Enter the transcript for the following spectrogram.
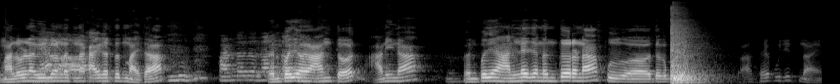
मालवणा विलवणात ना काय करतात माहिती हा? गणपती आणतात आणि ना गणपती आणल्याच्या नंतर ना पू अं, तो थंय पूजित नाही.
